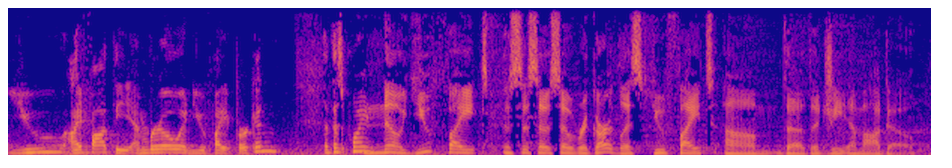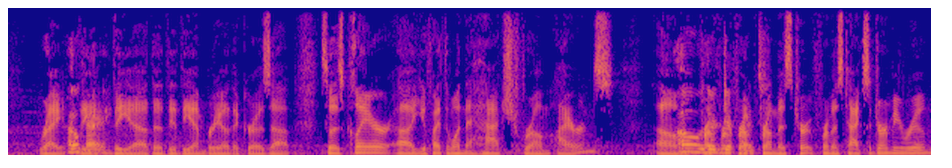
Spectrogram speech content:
you I fought the embryo and you fight Birkin at this point. no, you fight. So so so. Regardless, you fight um, the the G Imago. Right, Okay. the the, uh, the the the embryo that grows up. So as Claire, uh, you fight the one that hatched from Irons. Um, Oh, from, they're from, different. from, from his tur- from his taxidermy room,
